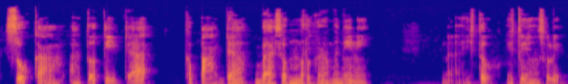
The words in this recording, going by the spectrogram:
suka atau tidak kepada bahasa pemrograman ini. Nah, itu itu yang sulit.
